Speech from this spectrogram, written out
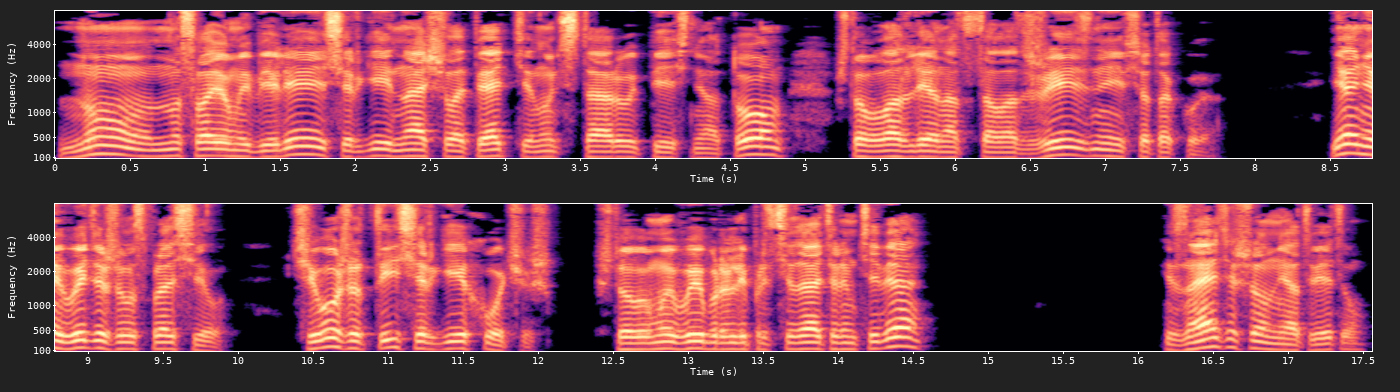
Ну, на своем юбилее Сергей начал опять тянуть старую песню о том, что Владлен отстал от жизни и все такое. Я не выдержал и спросил, чего же ты, Сергей, хочешь? Чтобы мы выбрали председателем тебя? И знаете, что он мне ответил?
